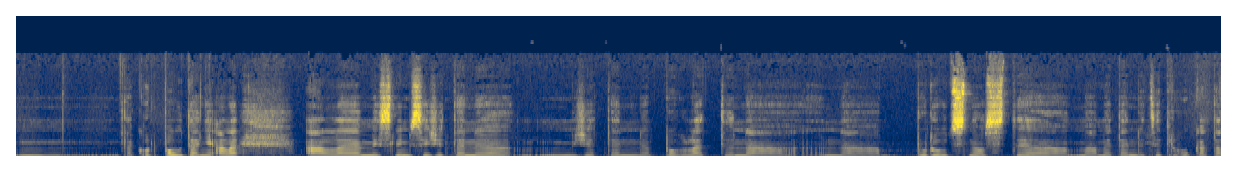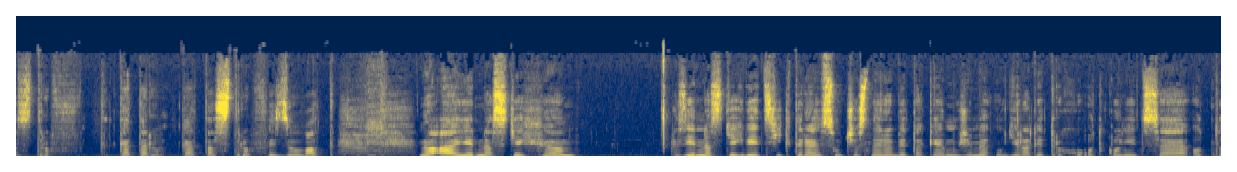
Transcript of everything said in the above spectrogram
mm, tak odpoutaně, ale, ale myslím si, že ten, že ten pohled na, na budoucnost máme tendenci trochu katastrof, katar, katastrofizovat. No a jedna z těch Jedna z těch věcí, které v současné době také můžeme udělat, je trochu odklonit se od,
